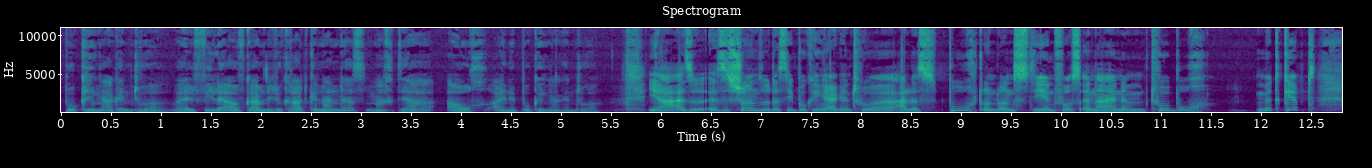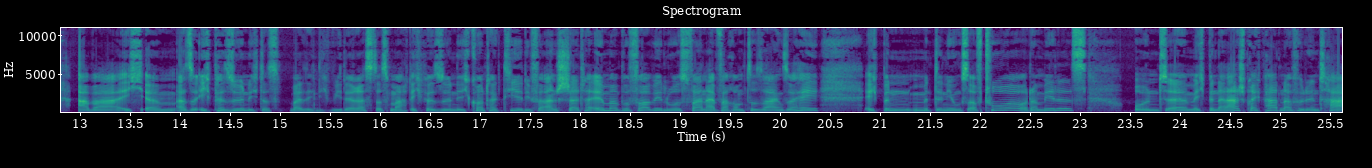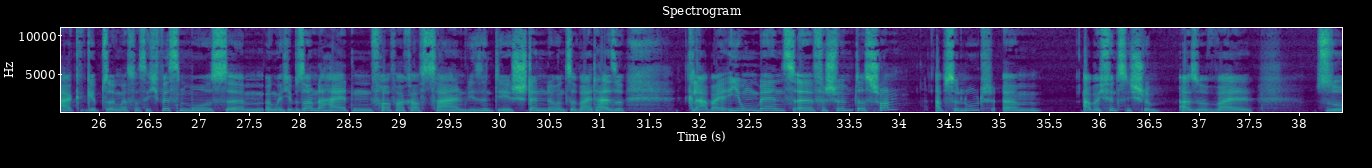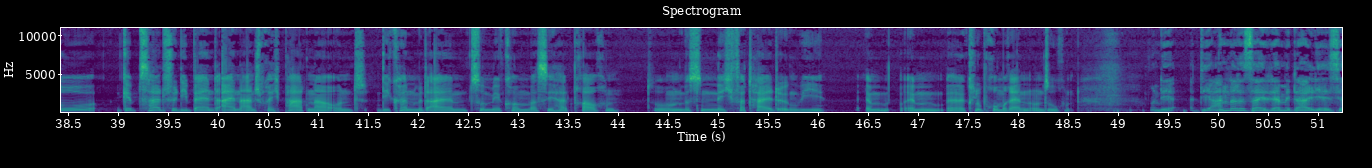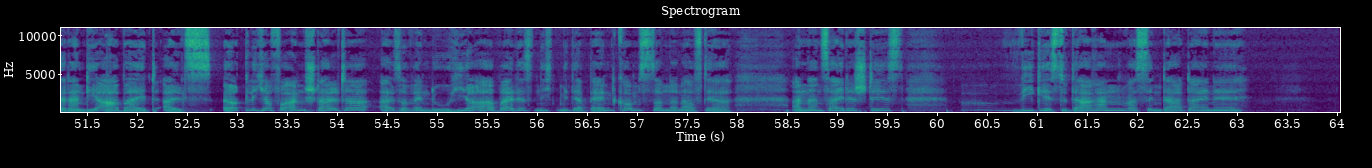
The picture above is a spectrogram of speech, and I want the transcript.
Booking-Agentur, weil viele Aufgaben, die du gerade genannt hast, macht ja auch eine Booking-Agentur. Ja, also es ist schon so, dass die Booking-Agentur alles bucht und uns die Infos in einem Tourbuch mitgibt. Aber ich, ähm, also ich persönlich, das weiß ich nicht, wie der Rest das macht, ich persönlich kontaktiere die Veranstalter immer, bevor wir losfahren, einfach um zu sagen, so, hey, ich bin mit den Jungs auf Tour oder Mädels und ähm, ich bin dein Ansprechpartner für den Tag. Gibt es irgendwas, was ich wissen muss? Ähm, irgendwelche Besonderheiten, Vorverkaufszahlen, wie sind die Stände und so weiter. Also klar, bei jungen Bands äh, verschwimmt das schon, absolut. Ähm, aber ich finde es nicht schlimm. Also weil so gibt's halt für die Band einen Ansprechpartner und die können mit allem zu mir kommen, was sie halt brauchen. So und müssen nicht verteilt irgendwie im, im äh, Club rumrennen und suchen. Und die, die andere Seite der Medaille ist ja dann die Arbeit als örtlicher Veranstalter. Also wenn du hier arbeitest, nicht mit der Band kommst, sondern auf der anderen Seite stehst. Wie gehst du daran? Was sind da deine,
